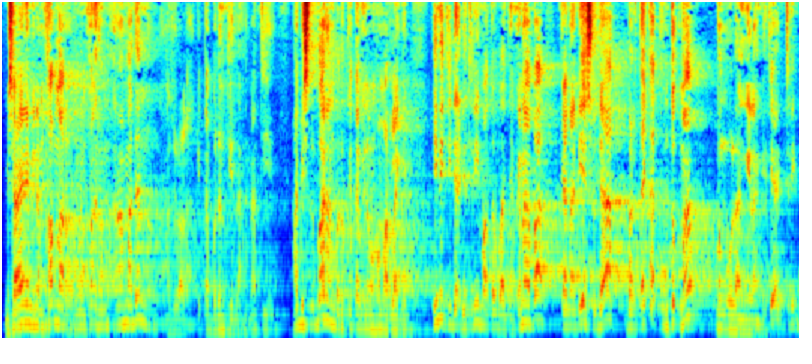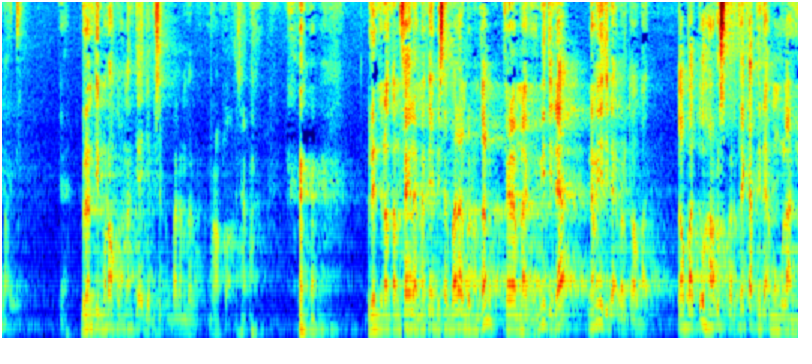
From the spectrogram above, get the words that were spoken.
Misalnya minum khamar, minum khamar Ramadan, alhamdulillah kita berhentilah. Nanti habis lebaran baru kita minum khamar lagi. Ini tidak diterima tobatnya. Kenapa? Karena dia sudah bertekad untuk mengulangi lagi. Tidak diterima. Ya, berhenti merokok, nanti aja bisa lebaran baru merokok. berhenti nonton film, nanti bisa lebaran baru nonton film lagi. Ini tidak, namanya tidak bertobat. Tobat itu harus bertekad tidak mengulangi.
